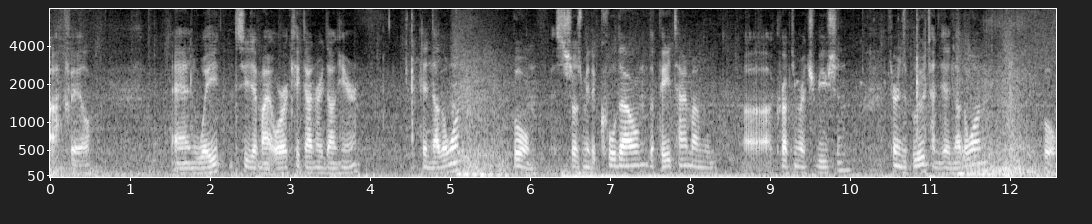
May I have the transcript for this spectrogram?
Ah, fail. And wait, see that my aura kicked on right down here. Hit another one. Boom. It shows me the cooldown, the fade time on uh, Corrupting Retribution. Turns blue, time to hit another one. Boom.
